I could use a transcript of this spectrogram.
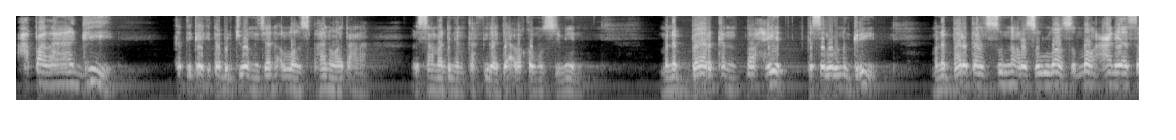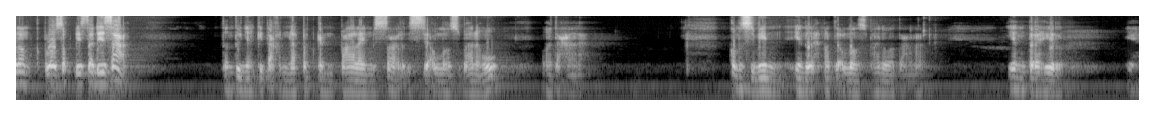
Apalagi ketika kita berjuang di jalan Allah Subhanahu wa taala bersama dengan kafilah dakwah kaum muslimin menebarkan tauhid ke seluruh negeri, menebarkan sunnah Rasulullah sallallahu alaihi wasallam ke pelosok desa-desa tentunya kita akan mendapatkan pahala yang besar di Allah Subhanahu wa taala. Kaum muslimin yang dirahmati Allah Subhanahu wa taala. Yang terakhir ya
